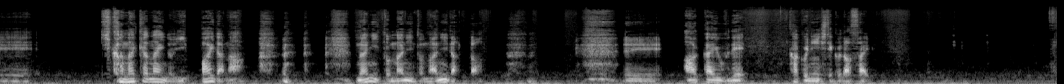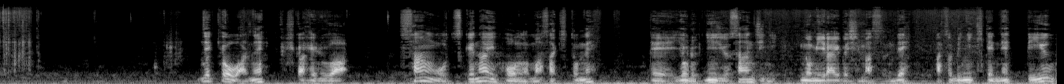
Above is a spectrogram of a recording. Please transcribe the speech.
えー、聞かなきゃないのいっぱいだな。何と何と何だった？えー、アーカイブで確認してください。で、今日はね、シカヘルは、3をつけない方のまさきとね、えー、夜23時に飲みライブしますんで、遊びに来てねっていう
